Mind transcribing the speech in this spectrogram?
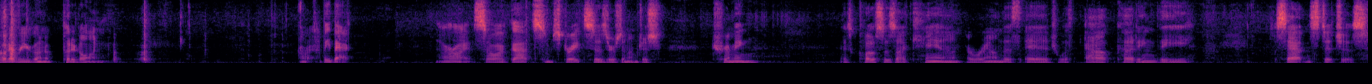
whatever you're going to put it on. All right, I'll be back. All right, so I've got some straight scissors and I'm just trimming as close as I can around this edge without cutting the satin stitches.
